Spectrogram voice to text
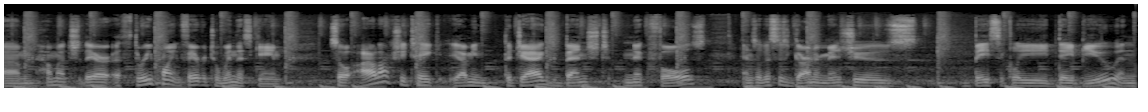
Um, how much they are a three point favorite to win this game. So I'll actually take, I mean, the Jags benched Nick Foles, and so this is Gardner Minshew's basically debut in,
